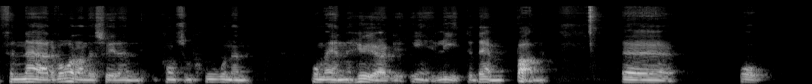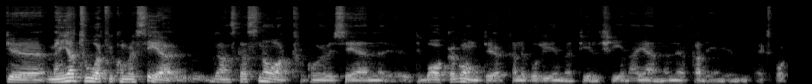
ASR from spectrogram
för närvarande så är den konsumtionen, om än hög, lite dämpad. Eh, och, eh, men jag tror att vi kommer att se, ganska snart kommer vi se en tillbakagång till ökande volymer till Kina igen, en ökad export.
